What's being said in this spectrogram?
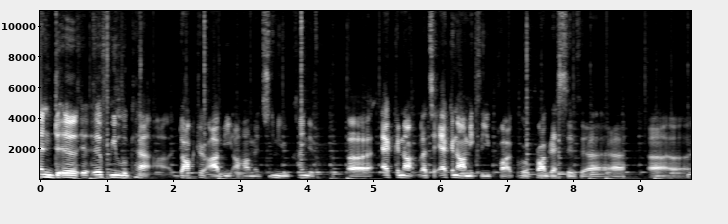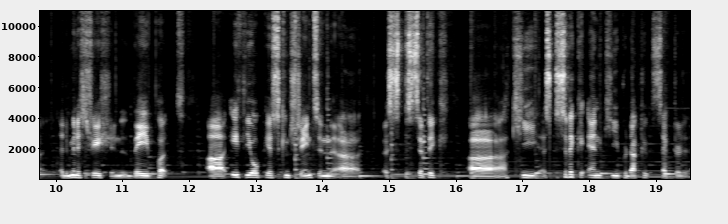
And uh, if we look at uh, Dr. Abiy Ahmed's new kind of uh, economic, let's say economically prog- progressive uh, uh, administration, they put uh, Ethiopia's constraints in a specific key, a specific and key productive sectors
